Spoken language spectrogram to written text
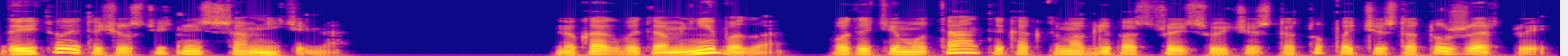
да и то эта чувствительность сомнительна. Но как бы там ни было, вот эти мутанты как-то могли подстроить свою частоту под частоту жертвы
